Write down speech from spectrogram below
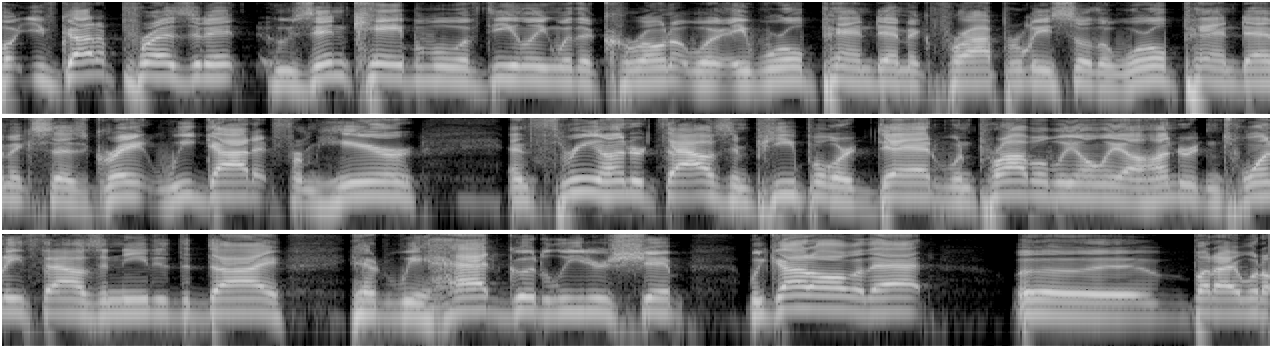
But you've got a president who's incapable of dealing with a corona, a world pandemic properly. So the world pandemic says, "Great, we got it from here." And 300,000 people are dead when probably only 120,000 needed to die. Had we had good leadership, we got all of that. Uh, but I would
